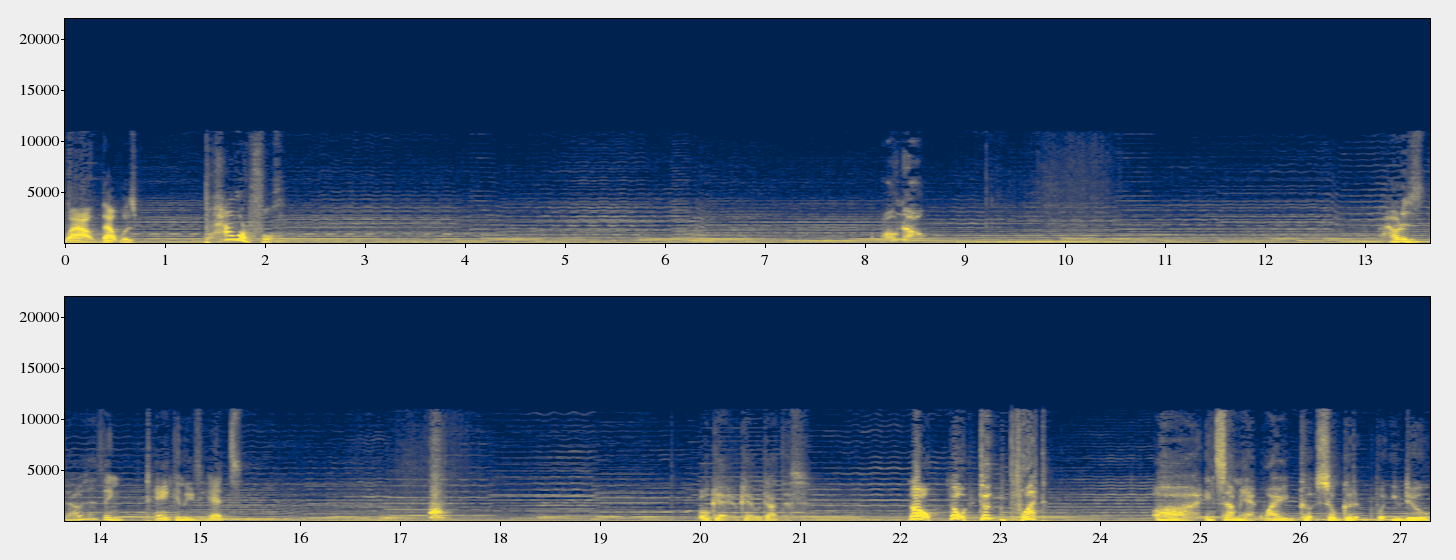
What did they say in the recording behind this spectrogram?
Wow, that was powerful. How does how is that thing tanking these hits? Okay, okay, we got this. No, no, what? Ah, oh, Insomniac, why are you so good at what you do?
